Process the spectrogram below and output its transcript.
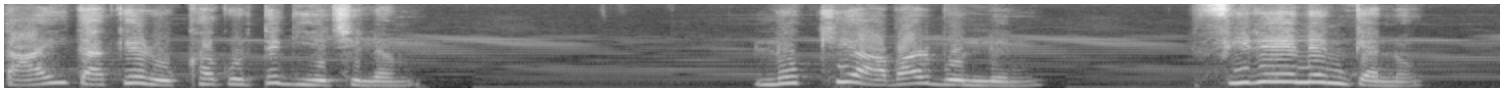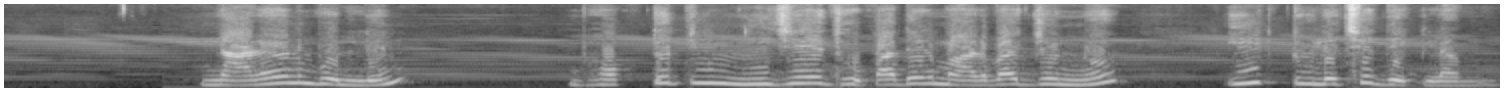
তাই তাকে রক্ষা করতে গিয়েছিলাম। লক্ষ্মী আবার বললেন, ফিরে এলেন কেন? নারায়ণ বললেন, ভক্তটি নিজে ধোপাদের মারবার জন্য ইট তুলেছে দেখলাম।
